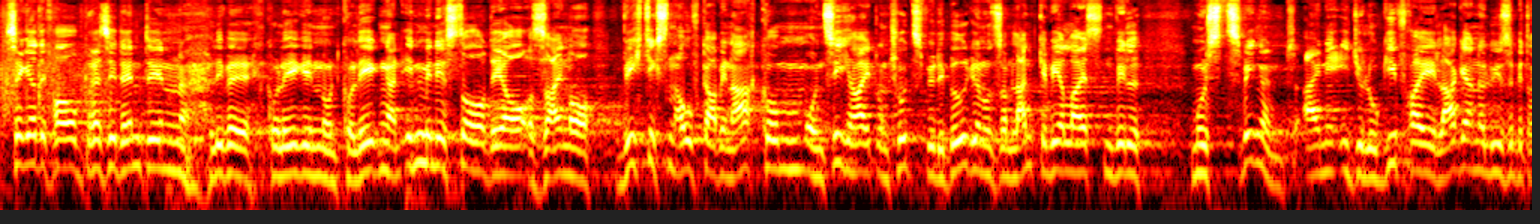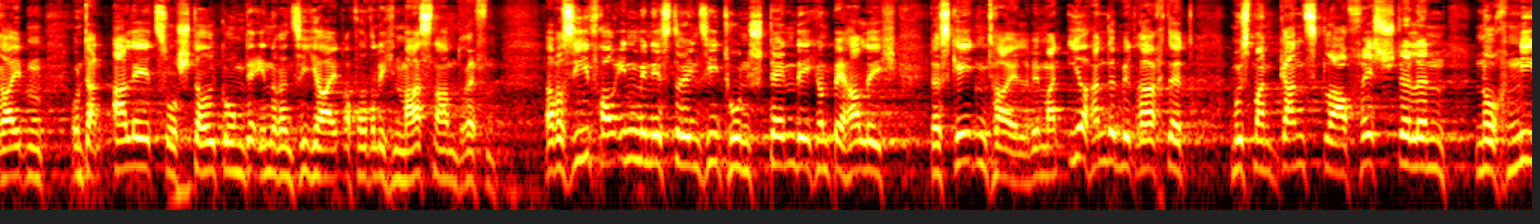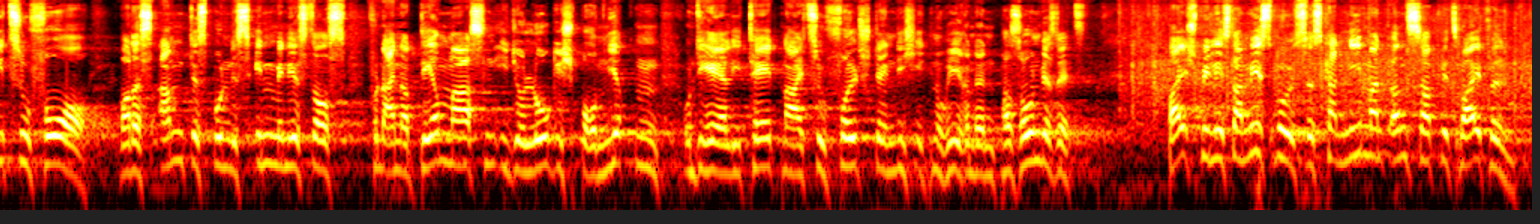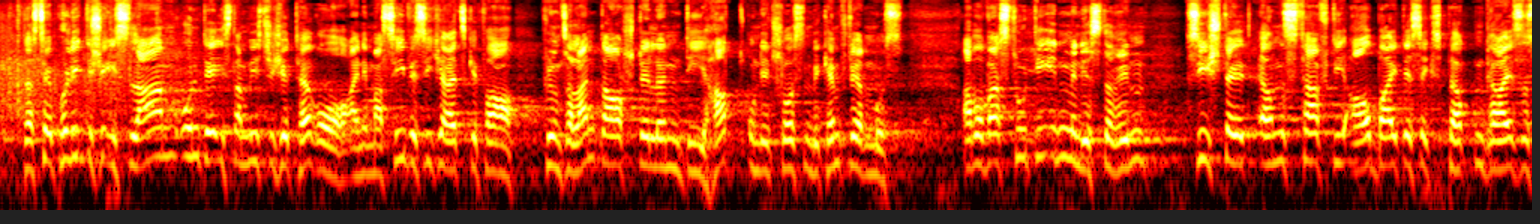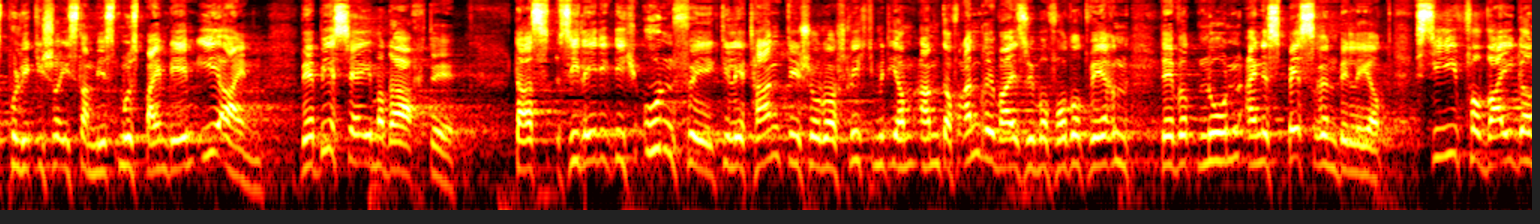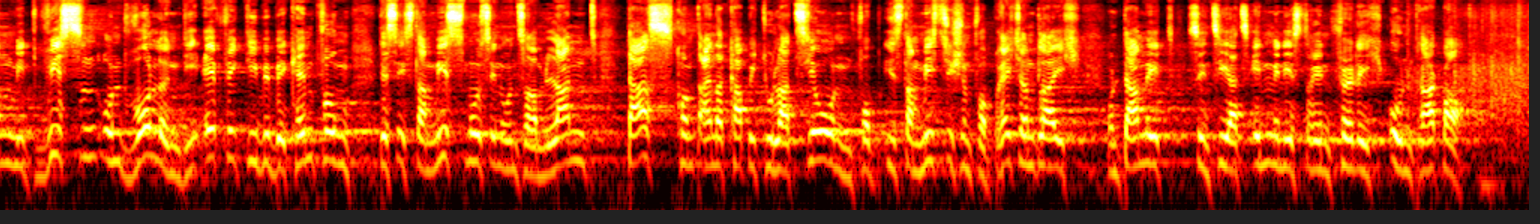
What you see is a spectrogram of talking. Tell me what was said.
Sehr geehrte Frau Präsidentin, liebe Kolleginnen und Kollegen, ein Innenminister, der seiner wichtigsten Aufgabe nachkommen und Sicherheit und Schutz für die Bürger in unserem Land gewährleisten will, muss zwingend eine ideologiefreie Lageanalyse betreiben und dann alle zur Stärkung der inneren Sicherheit erforderlichen Maßnahmen treffen. Aber Sie, Frau Innenministerin, Sie tun ständig und beharrlich das Gegenteil. Wenn man Ihr Handeln betrachtet, muss man ganz klar feststellen, noch nie zuvor war das Amt des Bundesinnenministers von einer dermaßen ideologisch bornierten und die Realität nahezu vollständig ignorierenden Person besetzt. Beispiel Islamismus. Es kann niemand ernsthaft bezweifeln, dass der politische Islam und der islamistische Terror eine massive Sicherheitsgefahr für unser Land darstellen, die hart und entschlossen bekämpft werden muss. Aber was tut die Innenministerin? Sie stellt ernsthaft die Arbeit des Expertenkreises politischer Islamismus beim BMI ein. Wer bisher immer dachte, dass sie lediglich unfähig, dilettantisch oder schlicht mit ihrem Amt auf andere Weise überfordert wären, der wird nun eines Besseren belehrt. Sie verweigern mit Wissen und Wollen die effektive Bekämpfung des Islamismus in unserem Land. Das kommt einer Kapitulation vor islamistischen Verbrechern gleich, und damit sind Sie als Innenministerin völlig untragbar.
